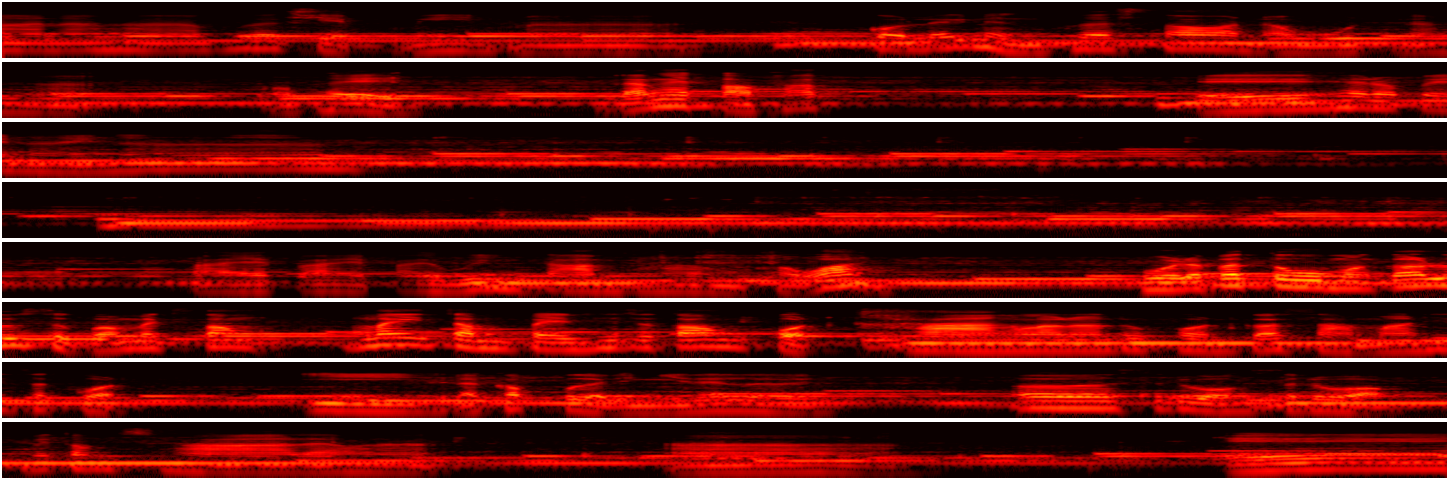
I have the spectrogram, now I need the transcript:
R นะฮะ เพื่อเก็บมีดมา กดเลขหนึ่งเพื่อซ่อนอาวุธนะฮะ โอเค แล้วไงต่อครับ เอ๊ให้เราไปไหนนะ ไปไปไปวิ่งตามทางเขาว่าโหแล้วประตูมันก็รู้สึกว่าไม่ต้องไม่จำเป็นที่จะต้องกดค้างแล้วนะทุกคนก็สามารถที่จะกด E แล้วก็เปิดอย่างนี้ได้เลย เออ สะดวกสะดวกไม่ต้องช้าแล้วนะ อ่า เอ๊ะ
